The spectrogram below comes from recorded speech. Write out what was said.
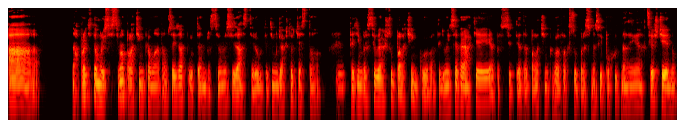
A naproti tomu, když jsi s těma palačinkama, tam jsi za pultem, prostě vymyslíš zástěru, teď jim uděláš to těsto. Teď jim prostě uděláš tu palačinku a teď oni se vrátí a prostě ty, ta palačinka byla fakt super, jsme si pochutnali a chci ještě jednu.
